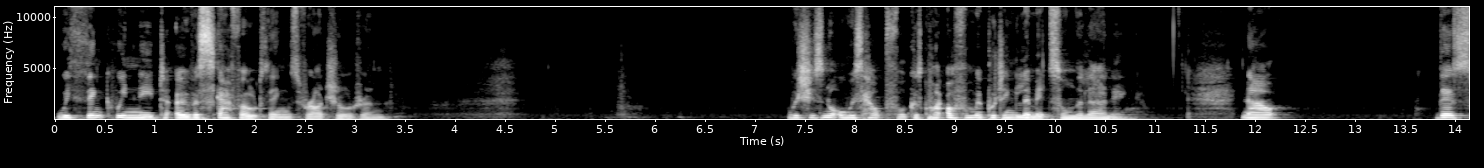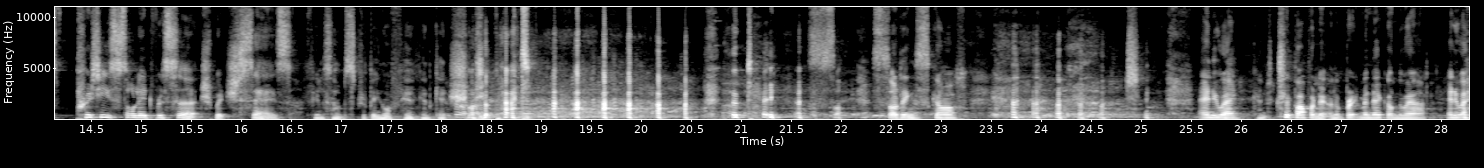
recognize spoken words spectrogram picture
we think we need to over scaffold things for our children, which is not always helpful because quite often we're putting limits on the learning. Now, there's pretty solid research which says, I feel as I'm stripping off here, I'm going to get shot at that. the sodding scarf. anyway, going to trip up on it and I'll break my neck on the way out. Anyway,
